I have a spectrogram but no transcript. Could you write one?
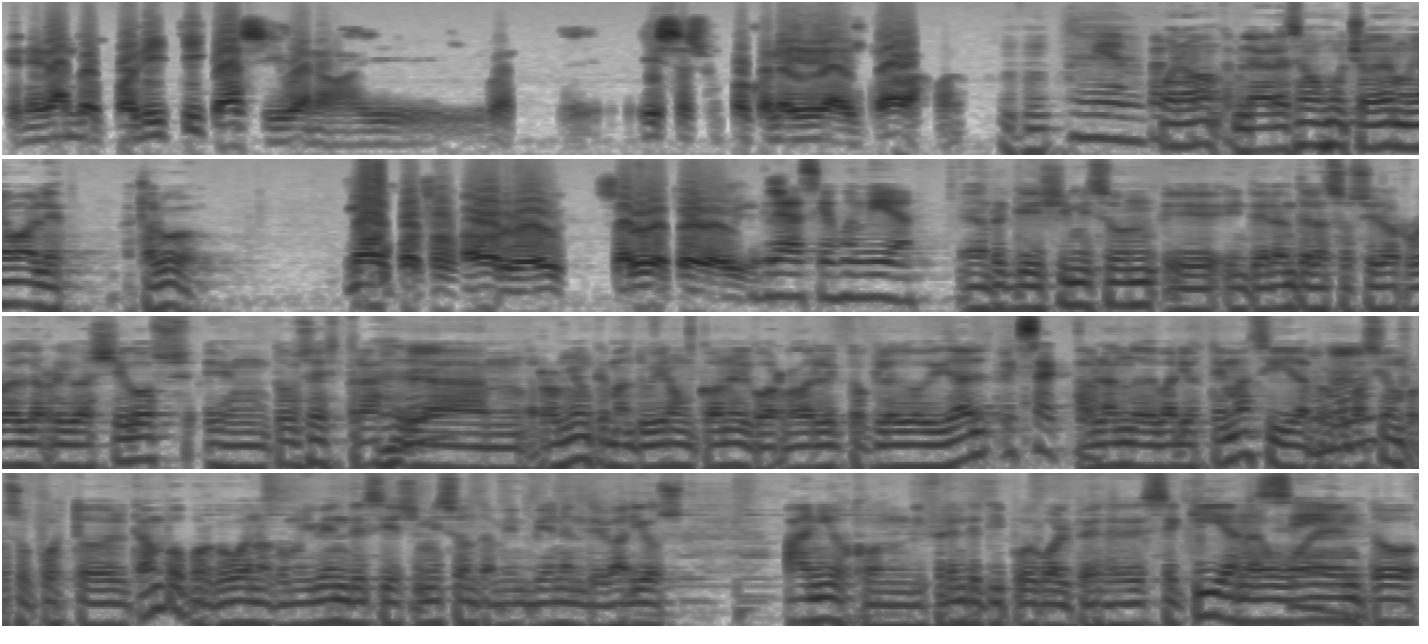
generando políticas y bueno, y, bueno, eh, esa es un poco la idea del trabajo. bueno, le agradecemos mucho, muy amable. Hasta luego. No, por favor, saludo a todos. Gracias, buen día. Enrique Jimison, eh, integrante de la Sociedad Rural de Río Gallegos, entonces tras la mm, reunión que mantuvieron con el gobernador electo Claudio Vidal, hablando de varios temas y la preocupación, por supuesto, del campo, porque bueno, como bien decía Jimison, también vienen de varios años con diferentes tipos de golpes, desde sequía en algún momento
